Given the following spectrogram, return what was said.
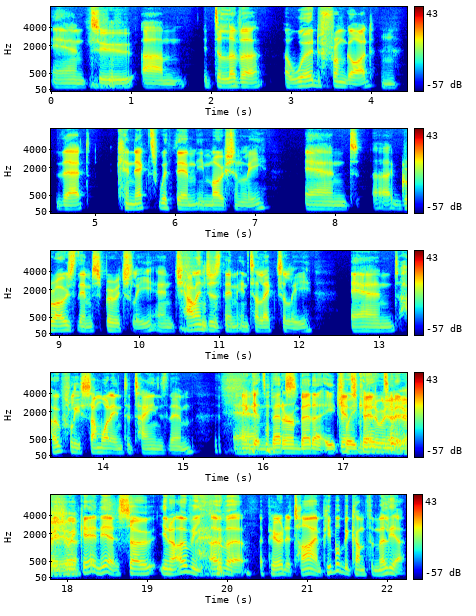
and to um, deliver a word from God Mm. that connects with them emotionally and uh, grows them spiritually and challenges them intellectually and hopefully somewhat entertains them And, gets better and better each gets weekend. better and better each Yeah. weekend. Yeah. So you know, over over a period of time, people become familiar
